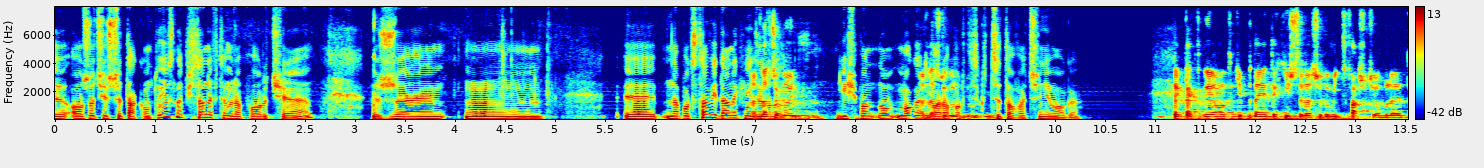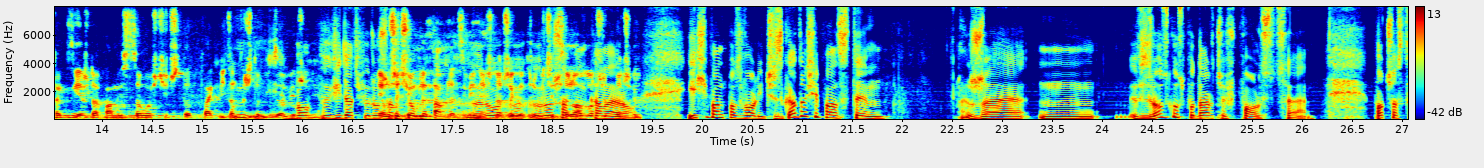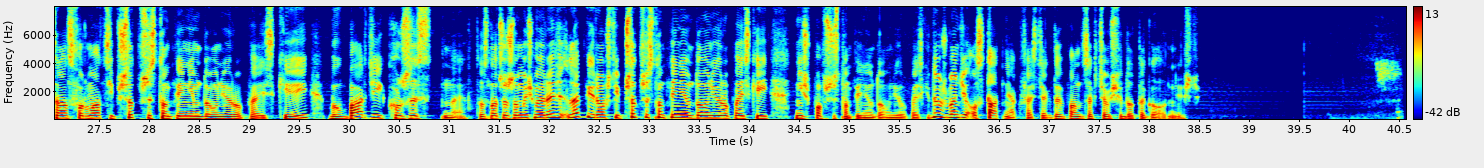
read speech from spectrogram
y, o rzecz jeszcze taką. Tu jest napisane w tym raporcie, że mm, y, na podstawie danych międzynarodowych... Jeśli pan, no mogę chyba dlaczego- raport cytować, czy nie mogę? Tak, tak, ja mam takie pytanie techniczne, dlaczego mi twarz ciągle tak zjeżdża pan z całości, czy to tak widzą też to widzowie, Bo czy widać rusza, Ja muszę ciągle tablet zmieniać, dlaczego to rusza pan czy kamerą. Jeśli pan pozwoli, czy zgadza się pan z tym, że mm, wzrost gospodarczy w Polsce podczas transformacji przed przystąpieniem do Unii Europejskiej był bardziej korzystny. To znaczy, że myśmy lepiej rośli przed przystąpieniem do Unii Europejskiej niż po przystąpieniu do Unii Europejskiej. To już będzie ostatnia kwestia, gdyby pan zechciał się do tego odnieść.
